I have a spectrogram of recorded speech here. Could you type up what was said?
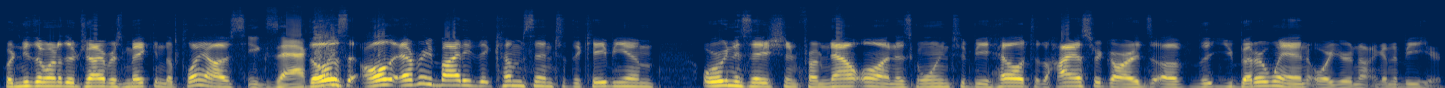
where neither one of their drivers making the playoffs. Exactly. Those all everybody that comes into the KBM organization from now on is going to be held to the highest regards of the, you better win or you're not going to be here.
